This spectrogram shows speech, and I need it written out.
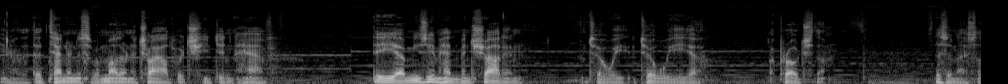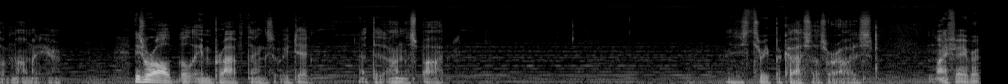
You know, the, the tenderness of a mother and a child, which he didn't have. The uh, museum hadn't been shot in until we until we uh, approached them. This is a nice little moment here. These were all little improv things that we did at the, on the spot. These three Picassos were always my favorite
